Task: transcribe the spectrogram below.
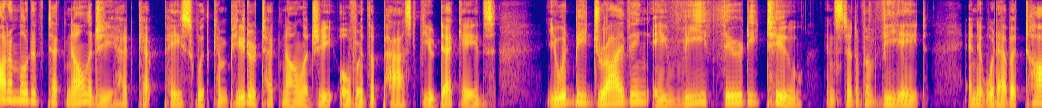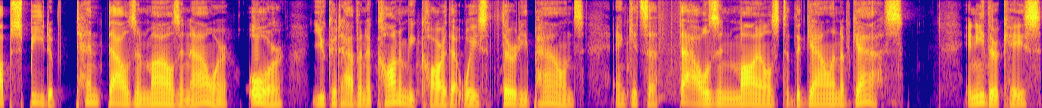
automotive technology had kept pace with computer technology over the past few decades, you would be driving a V32 instead of a V8, and it would have a top speed of 10,000 miles an hour. Or you could have an economy car that weighs 30 pounds and gets a thousand miles to the gallon of gas. In either case,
